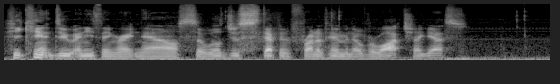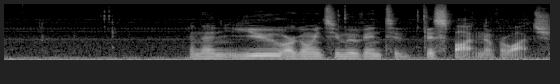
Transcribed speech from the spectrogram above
He can't do anything right now, so we'll just step in front of him and overwatch, I guess. And then you are going to move into this spot in overwatch.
